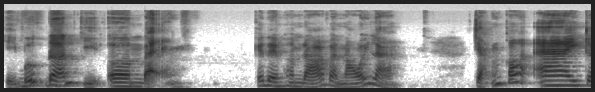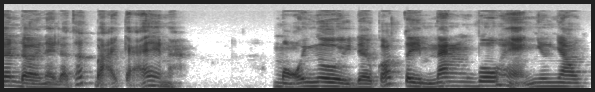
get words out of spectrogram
chị bước đến, chị ôm bạn cái đêm hôm đó và nói là "Chẳng có ai trên đời này là thất bại cả em à. Mọi người đều có tiềm năng vô hạn như nhau.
